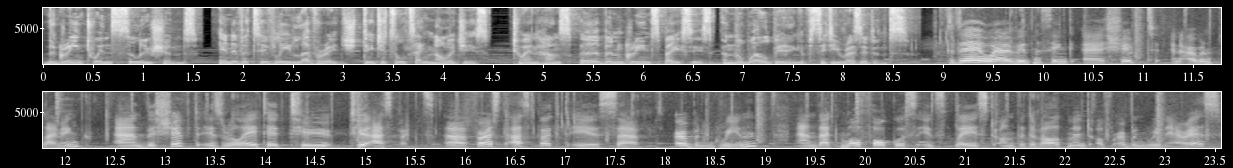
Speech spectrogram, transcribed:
The Green Twins Solutions innovatively leverage digital technologies to enhance urban green spaces and the well-being of city residents. Today we are witnessing a shift in urban planning and the shift is related to two aspects. Uh, first aspect is uh, urban green and that more focus is placed on the development of urban green areas.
